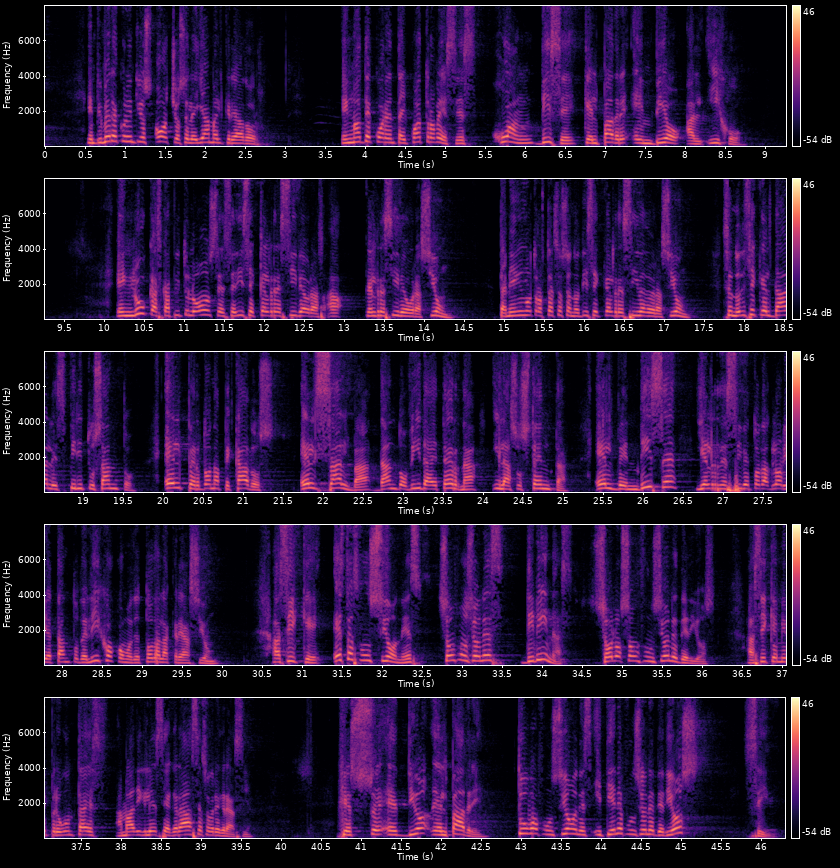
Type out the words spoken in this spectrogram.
En 1 Corintios 8 se le llama el Creador. En más de 44 veces Juan dice que el Padre envió al Hijo. En Lucas capítulo 11 se dice que él recibe oración, También en otros textos se nos dice que él recibe de oración. Se nos dice que él da al Espíritu Santo. Él perdona pecados. Él salva dando vida eterna y la sustenta. Él bendice y Él recibe toda gloria, tanto del Hijo como de toda la creación. Así que estas funciones son funciones divinas, Solo son funciones de Dios. Así que mi pregunta es, amada iglesia, gracia sobre gracia. Jesús, eh, Dios, el Padre tuvo funciones y tiene funciones de Dios. Sí.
